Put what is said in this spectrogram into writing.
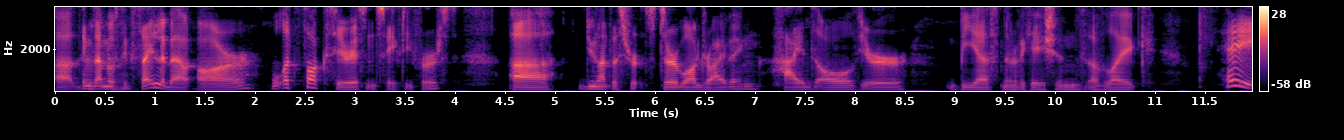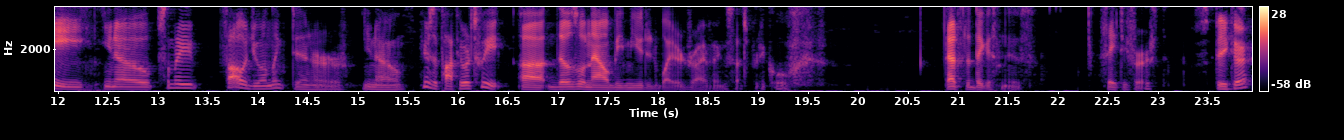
Uh, the things I'm most excited about are well, let's talk serious and safety first. Uh, do not disturb while driving hides all of your BS notifications of like, hey, you know, somebody followed you on LinkedIn or you know, here's a popular tweet. Uh, those will now be muted while you're driving, so that's pretty cool. that's the biggest news. Safety first. Speaker.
